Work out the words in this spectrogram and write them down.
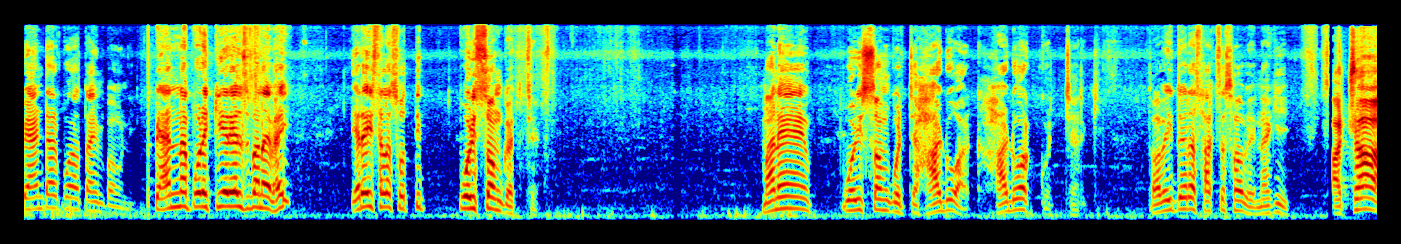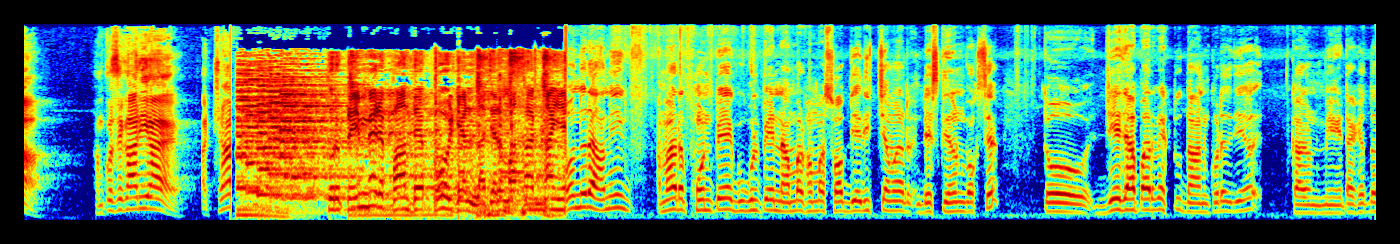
প্যান্ট আর পরার টাইম পাওনি প্যান্ট না পরে কে রিলস বানায় ভাই এরাই সালা সত্যি পরিশ্রম করছে মানে পরিশ্রম করছে হার্ড ওয়ার্ক হার্ড ওয়ার্ক করছে আর কি তবেই তো এরা সাকসেস হবে নাকি अच्छा हमको सिखा रिया है अच्छा তোর প্রেমের ফাঁদে পড়ে লাজের মাথা খাইয়ে বন্ধুরা আমি আমার ফোনপে গুগল পে নাম্বার ফাম্বার সব দিয়ে দিচ্ছি আমার ডেসক্রিপশন বক্সে তো যে যা পারবে একটু দান করে দিও কারণ মেয়েটাকে তো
